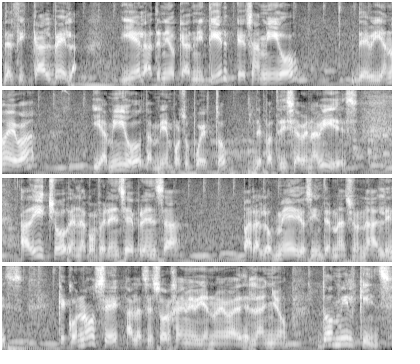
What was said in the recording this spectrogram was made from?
del fiscal Vela. Y él ha tenido que admitir que es amigo de Villanueva y amigo también, por supuesto, de Patricia Benavides. Ha dicho en la conferencia de prensa para los medios internacionales que conoce al asesor Jaime Villanueva desde el año 2015.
